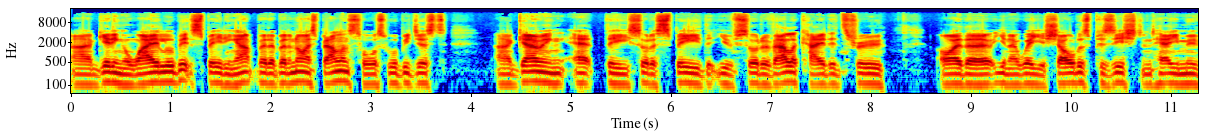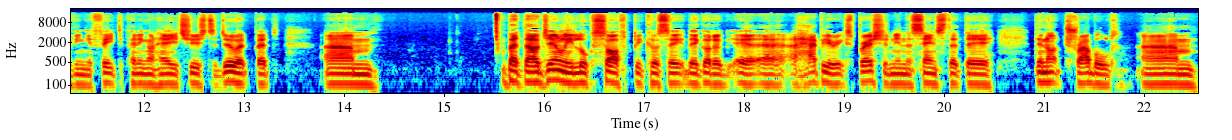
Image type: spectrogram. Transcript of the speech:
uh, getting away a little bit speeding up but a, but a nice balanced horse will be just uh, going at the sort of speed that you've sort of allocated through either you know where your shoulders positioned and how you're moving your feet depending on how you choose to do it. But um, but they'll generally look soft because they they've got a, a, a, happier expression in the sense that they're they're not troubled um,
